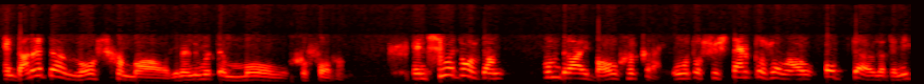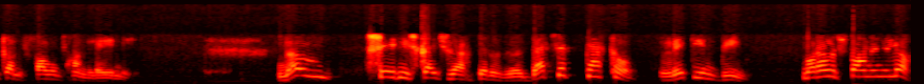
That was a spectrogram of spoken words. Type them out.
En dan het hulle losgemaal, jy noem dit 'n mol gevorm. En so het ons dan omdraai bal gekry. Omdat ons so sterk is om hou op te hou dat hy nie kan val of gaan lê nie. Nou sê die skeieregter, that's a tackle, let him be. Maar hulle staan in die lug.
